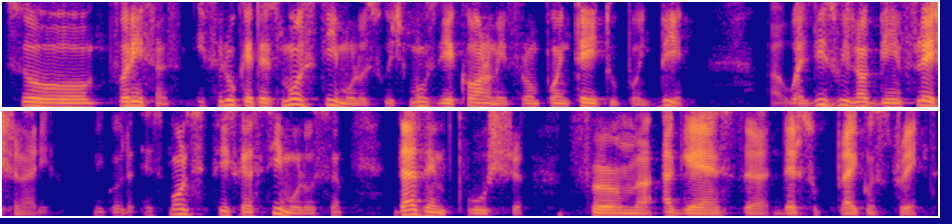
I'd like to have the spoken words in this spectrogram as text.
So, for instance, if you look at a small stimulus which moves the economy from point A to point B, uh, well, this will not be inflationary because a small fiscal stimulus doesn't push firm against uh, their supply constraint.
